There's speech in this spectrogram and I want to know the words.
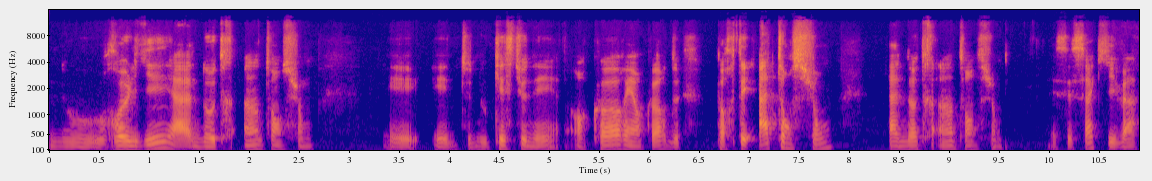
nous relier à notre intention et, de nous questionner encore et encore, de porter attention à notre intention. Et c'est ça qui va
